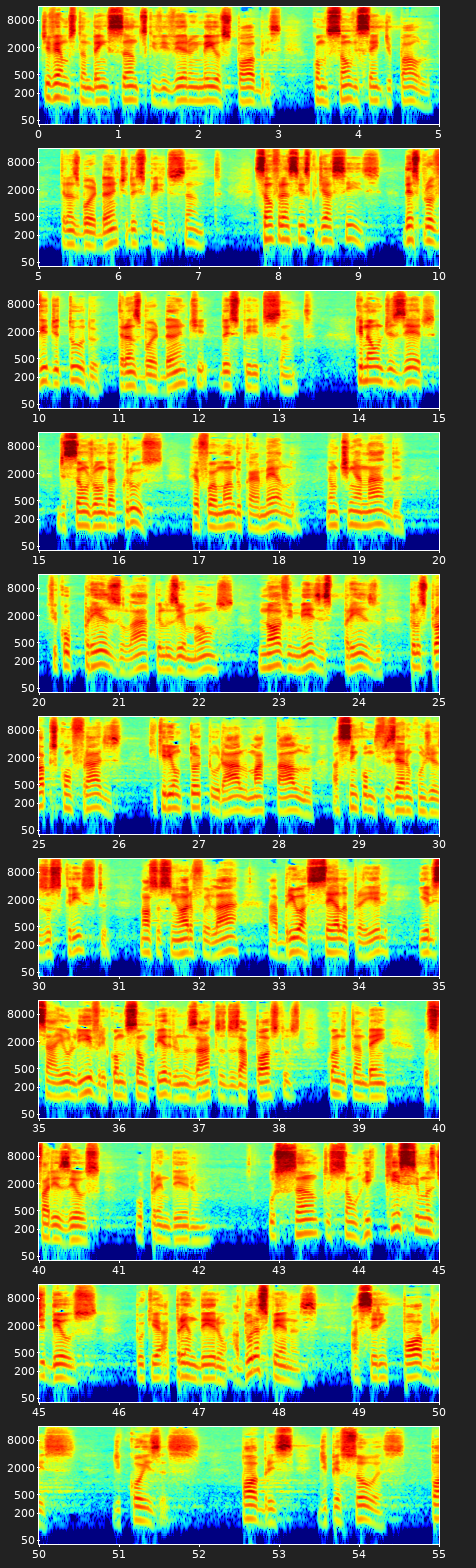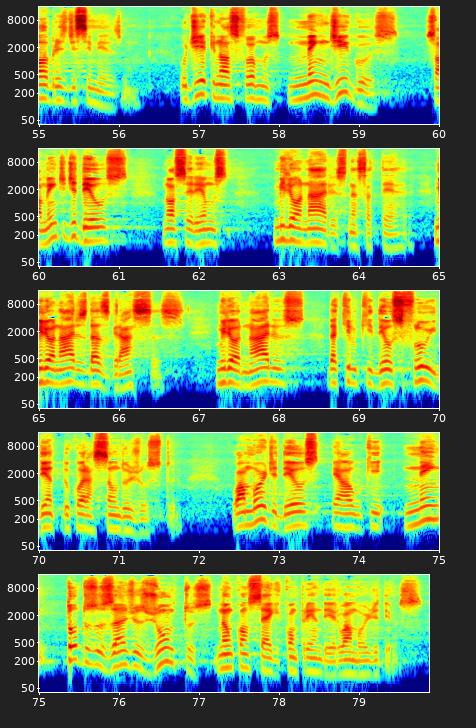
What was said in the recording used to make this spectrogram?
Tivemos também santos que viveram em meios pobres, como São Vicente de Paulo, transbordante do Espírito Santo. São Francisco de Assis, desprovido de tudo, transbordante do Espírito Santo. Que não dizer de São João da Cruz, reformando o Carmelo, não tinha nada, ficou preso lá pelos irmãos, nove meses preso pelos próprios confrades que queriam torturá-lo, matá-lo, assim como fizeram com Jesus Cristo. Nossa Senhora foi lá, abriu a cela para ele e ele saiu livre, como São Pedro nos Atos dos Apóstolos, quando também os fariseus o prenderam. Os santos são riquíssimos de Deus, porque aprenderam a duras penas a serem pobres de coisas, pobres de pessoas, pobres de si mesmo. O dia que nós formos mendigos somente de Deus, nós seremos milionários nessa terra. milionários das graças, milionários daquilo que Deus flui dentro do coração do justo. O amor de Deus é algo que nem todos os anjos juntos não conseguem compreender o amor de Deus.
